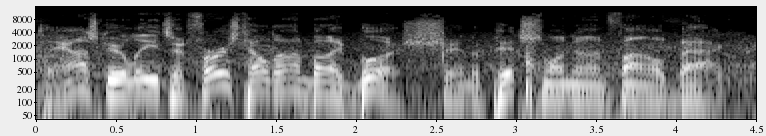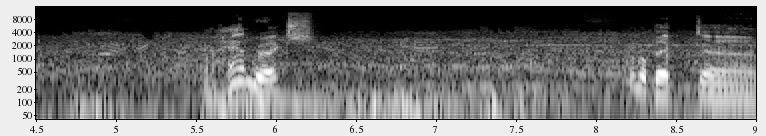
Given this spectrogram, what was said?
Teoscar leads at first, held on by Busch, and the pitch swung on fouled back. Well, Hendricks, a little bit uh,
